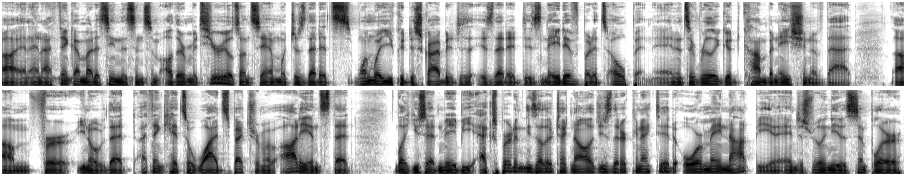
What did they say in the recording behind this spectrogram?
uh, and, and I think I might have seen this in some other materials on SAM, which is that it's one way you could describe it is, is that it is native, but it's open. And it's a really good combination of that um, for, you know, that I think hits a wide spectrum of audience that, like you said, may be expert in these other technologies that are connected or may not be and just really need a simpler,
